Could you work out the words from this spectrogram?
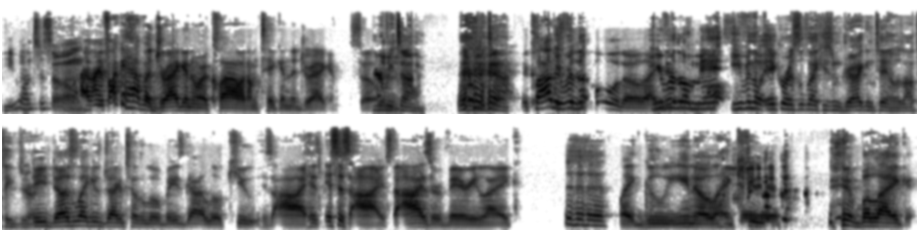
He wants his own. I mean, if I could have a dragon or a cloud, I'm taking the dragon. So every time. Every time. the cloud is Even really though- cool though. Like, even though man, awesome. even though Icarus looks like he's from Dragon Tales, I'll take the dragon. he does like his dragon tails a little bit. He's got a little cute. His eye, his it's his eyes. The eyes are very like like gooey, you know, like cute. but like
